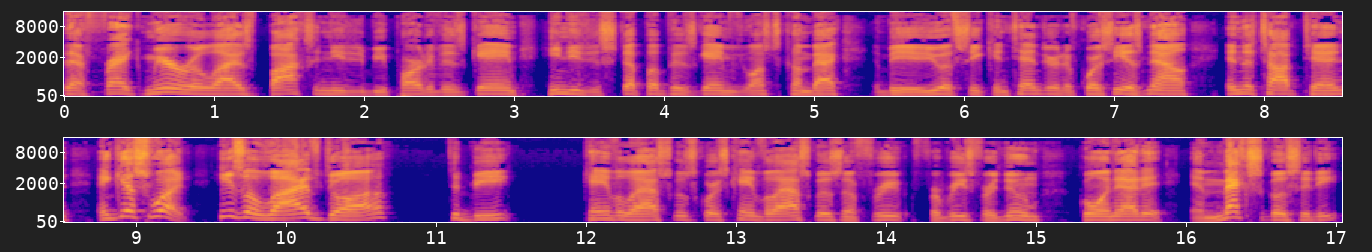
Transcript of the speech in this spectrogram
that Frank Mir realized boxing needed to be part of his game. He needed to step up his game if he wants to come back and be a UFC contender. And of course, he is now in the top 10. And guess what? He's a live dog to beat Cain Velasquez. Of course, Cain Velasquez and Fabrice Werdum going at it in Mexico City,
